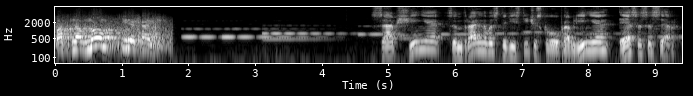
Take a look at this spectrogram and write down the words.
в основном и решающим. Сообщение Центрального статистического управления СССР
